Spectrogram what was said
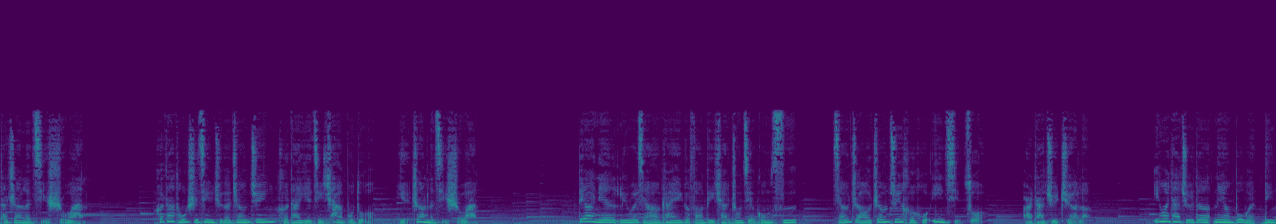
他赚了几十万，和他同时进去的张军和他业绩差不多，也赚了几十万。第二年，李伟想要开一个房地产中介公司，想找张军合伙一起做，而他拒绝了，因为他觉得那样不稳定。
